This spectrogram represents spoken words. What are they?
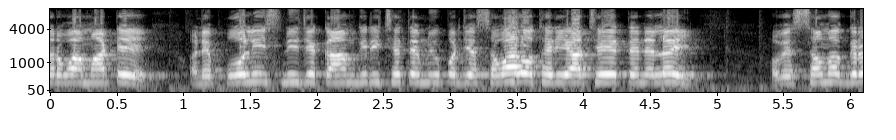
કરવા માટે અને પોલીસની જે કામગીરી છે તેમની ઉપર જે સવાલો થઈ રહ્યા છે તેને લઈ હવે સમગ્ર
